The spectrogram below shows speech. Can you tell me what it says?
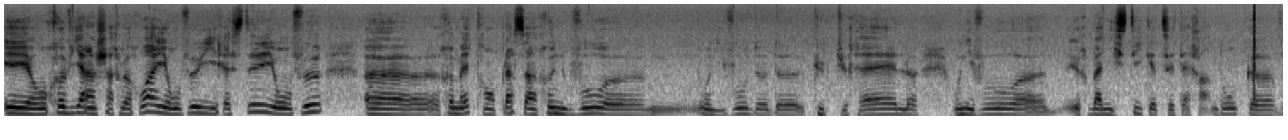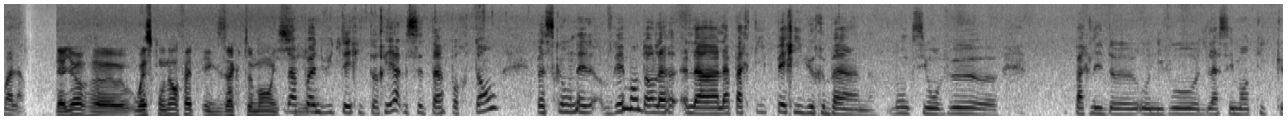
et on revient à Charleroi et on veut y rester et on veut euh, remettre en place un renouveau euh, au niveau de, de culturel, au niveau euh, urbanistique, etc. Donc euh, voilà. D'ailleurs, euh, où est-ce qu'on est en fait exactement ici D'un point de vue territorial, c'est important parce qu'on est vraiment dans la, la- la partie périurbaine. Donc, si on veut parler de, au niveau de la sémantique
